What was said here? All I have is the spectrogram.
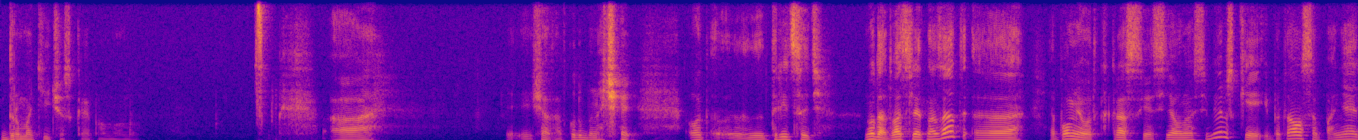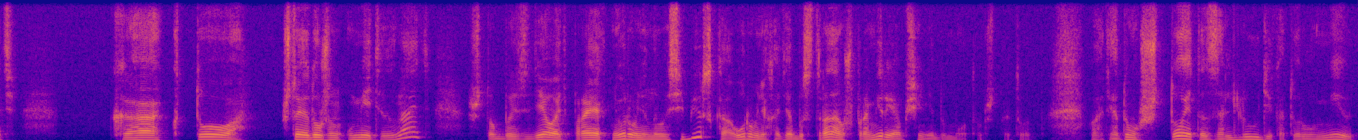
Драматическая, по-моему. А, сейчас, откуда бы начать? Вот 30, э, ну да, 20 лет назад, э, я помню, вот как раз я сидел в Новосибирске и пытался понять, кто, что я должен уметь и знать, чтобы сделать проект не уровня Новосибирска, а уровня хотя бы страны. А уж про мир я вообще не думал. Там, что это вот, вот. Я думал, что это за люди, которые умеют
